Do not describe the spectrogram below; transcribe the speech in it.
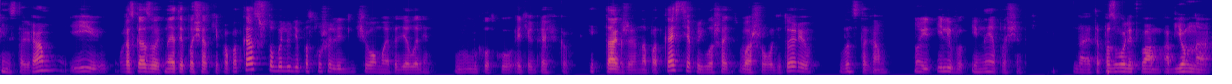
Инстаграм и рассказывать на этой площадке про подкаст, чтобы люди послушали, для чего мы это делали, выкладку этих графиков. И также на подкасте приглашать вашу аудиторию в Инстаграм, ну или в иные площадки. Да, это позволит вам объемно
